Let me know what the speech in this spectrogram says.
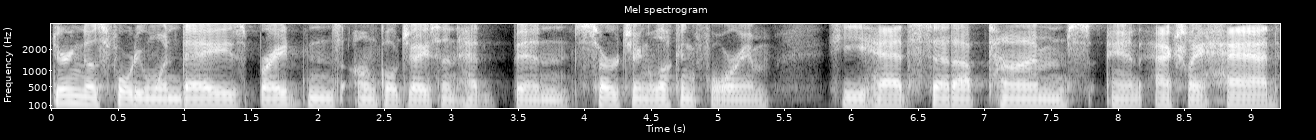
During those 41 days, Braedan's uncle Jason had been searching, looking for him. He had set up times and actually had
